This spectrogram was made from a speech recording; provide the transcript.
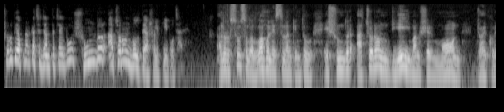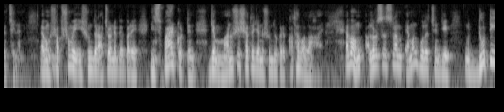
শুরুতেই আপনার কাছে জানতে চাইব, সুন্দর আচরণ বলতে আসলে কি বোঝায়? আল্লাহ রসুল সাল্লাহ আলিয়াল্লাম কিন্তু এই সুন্দর আচরণ দিয়েই মানুষের মন জয় করেছিলেন এবং সবসময় এই সুন্দর আচরণের ব্যাপারে ইন্সপায়ার করতেন যে মানুষের সাথে যেন সুন্দর করে কথা বলা হয়। এবং আল্লাহ রসুলাম এমন বলেছেন যে দুটি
